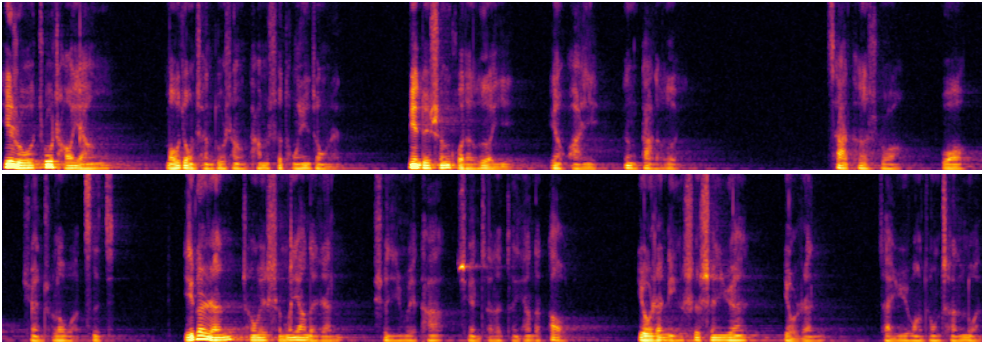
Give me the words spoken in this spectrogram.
一如朱朝阳，某种程度上他们是同一种人，面对生活的恶意，便怀疑更大的恶意。萨特说：“我选出了我自己。一个人成为什么样的人，是因为他选择了怎样的道路。”有人凝视深渊，有人在欲望中沉沦。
